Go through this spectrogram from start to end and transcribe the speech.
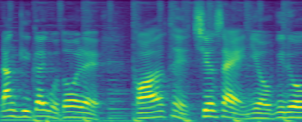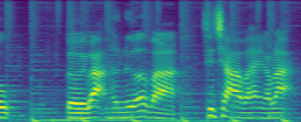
đăng ký kênh của tôi để có thể chia sẻ nhiều video tới bạn hơn nữa và xin chào và hẹn gặp lại.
